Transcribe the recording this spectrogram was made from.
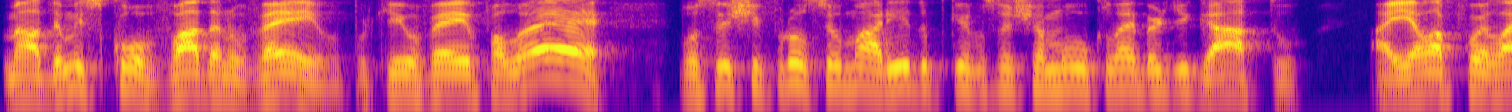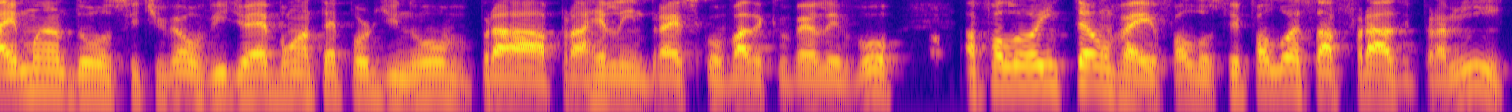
Mas ela deu uma escovada no velho, porque o velho falou: é, você chifrou seu marido porque você chamou o Kleber de gato. Aí ela foi lá e mandou: se tiver o vídeo, é bom até pôr de novo para relembrar a escovada que o velho levou. Ela falou: então, velho, falou, você falou essa frase para mim,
